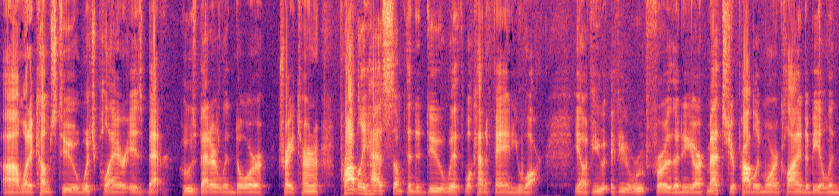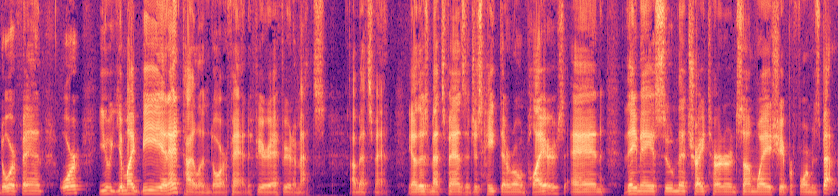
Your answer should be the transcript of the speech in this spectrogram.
uh, when it comes to which player is better. Who's better, Lindor Trea Turner probably has something to do with what kind of fan you are. You know, if you if you root for the New York Mets, you're probably more inclined to be a Lindor fan, or you you might be an anti-Lindor fan if you're if you're the Mets. a Mets fan. You know, there's Mets fans that just hate their own players, and they may assume that Trea Turner, in some way, shape, or form, is better.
